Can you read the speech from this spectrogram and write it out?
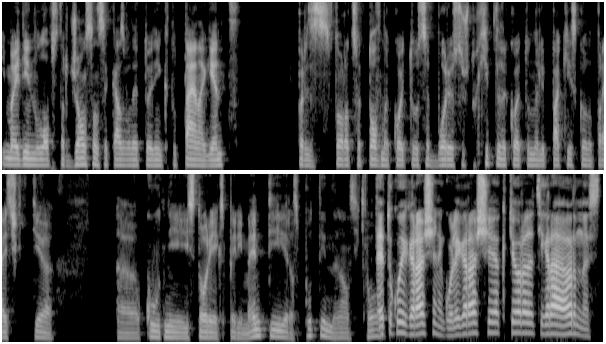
Има един Лобстър Джонсън, се казва, дето е един като тайн агент през Втората световна, който се борил срещу Хитлер, който нали, пак е искал да прави всички тия а, култни истории, експерименти, Разпутин, не знам си какво. Ето го играше, не го ли играше актьора да ти играе Ернест?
